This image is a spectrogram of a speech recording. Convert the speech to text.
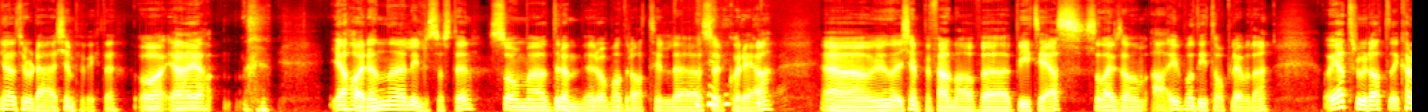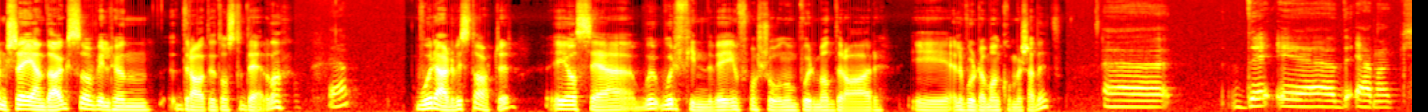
Jeg tror det er kjempeviktig. Og jeg, jeg har en eh, lillesøster som eh, drømmer om å dra til eh, Sør-Korea. Hun er kjempefan av BTS, så det er liksom Jeg må dit og oppleve det. Og jeg tror at kanskje en dag så vil hun dra dit og studere, da. Ja. Hvor er det vi starter? I å se hvor, hvor, finner vi informasjon om hvor man drar i Eller hvordan man kommer seg dit? Uh, det, er, det er nok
